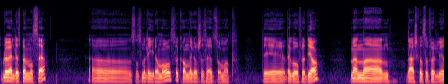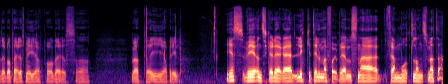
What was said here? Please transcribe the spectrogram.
Det blir veldig spennende å se. Eh, sånn som det ligger an nå, så kan det kanskje se ut som at de, det går for et ja. Men uh, der skal selvfølgelig debatteres mye på deres uh, møte i april. Yes, Vi ønsker dere lykke til med forberedelsene frem mot landsmøtet.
